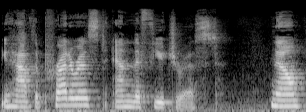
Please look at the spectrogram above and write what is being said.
You have the preterist and the futurist. Now,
